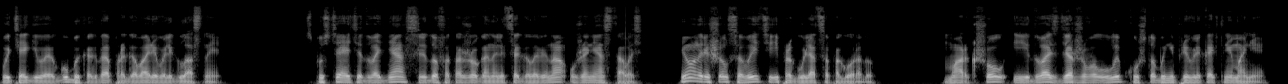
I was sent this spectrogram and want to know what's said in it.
вытягивая губы, когда проговаривали гласные. Спустя эти два дня следов от ожога на лице Головина уже не осталось, и он решился выйти и прогуляться по городу. Марк шел и едва сдерживал улыбку, чтобы не привлекать внимания.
